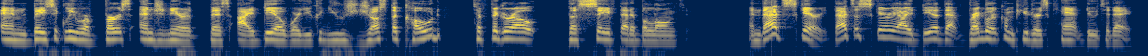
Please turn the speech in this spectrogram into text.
and basically reverse engineer this idea where you could use just the code to figure out the safe that it belonged to. And that's scary. That's a scary idea that regular computers can't do today.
